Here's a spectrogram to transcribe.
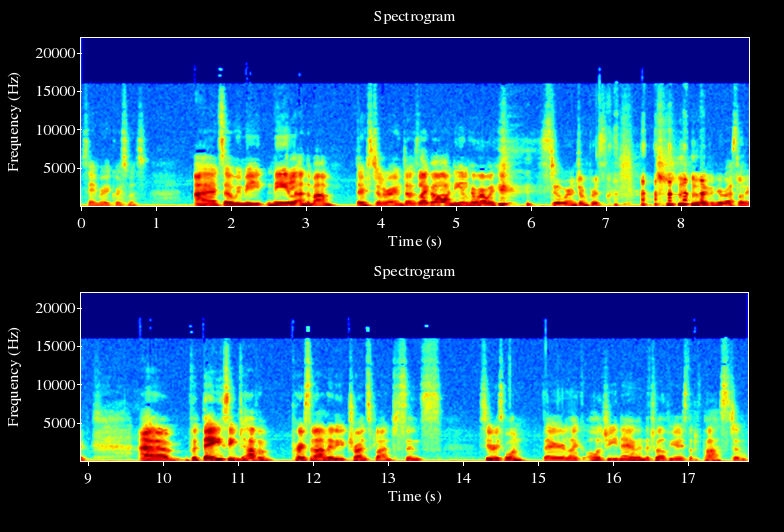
Say Merry Christmas." And so we meet Neil and the mom. They're still around. I was like, "Oh, Neil, how are we? still wearing jumpers, living your best life." Um, but they seem to have a personality transplant since series one. They're like all G now in the twelve years that have passed, and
